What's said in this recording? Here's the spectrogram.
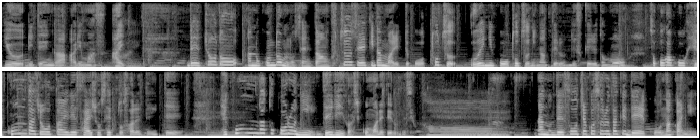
ていう利点があります。はい、はいで、ちょうどあのコンドームの先端、普通正規だまりってこう、凸、上にこう凸になってるんですけれども、そこがこうへこんだ状態で最初セットされていて、へこんだところにゼリーが仕込まれてるんですよ。なので装着するだけでこう中に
